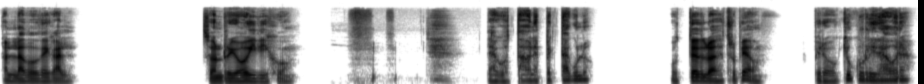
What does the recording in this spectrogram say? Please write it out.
al lado de Gal. Sonrió y dijo, ¿Le ha gustado el espectáculo? Usted lo ha estropeado. Pero, ¿qué ocurrirá ahora?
